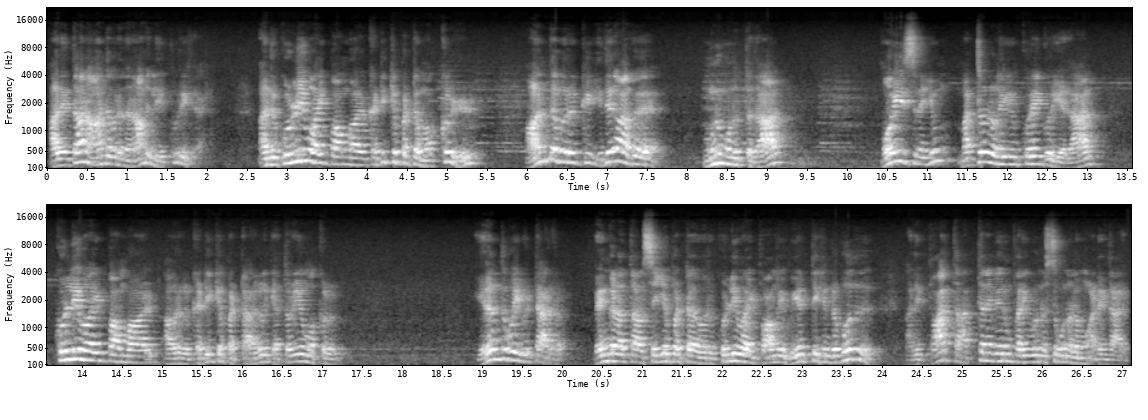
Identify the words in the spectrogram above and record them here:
அதைத்தான் ஆண்டவர் இந்த நாளிலே கூறுகிறார். அந்த கொள்ளிவாய் பாம்பால் கட்டிக்கப்பட்ட மக்கள் ஆண்டவருக்கு எதிராக முணுமுணுத்ததால் மோயிசனையும் மற்றவர்களையும் குறை கூறியதால் கொல்லிவாய் பாம்பால் அவர்கள் கடிக்கப்பட்டார்கள். எத்தனையோ மக்கள் இறந்து போய் விட்டார்கள் செய்யப்பட்ட ஒரு கொல்லிவாய் பாம்பை உயர்த்துகின்ற போது அதை பார்த்த அத்தனை பேரும் பரிபூர்ண சுகுணலம் அடைந்தார்கள்.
